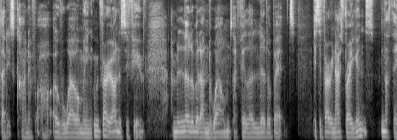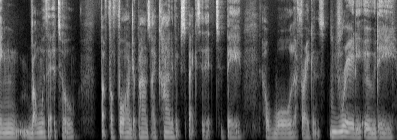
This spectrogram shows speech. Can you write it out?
that it's kind of oh, overwhelming. I'm very honest with you. I'm a little bit underwhelmed. I feel a little bit it's a very nice fragrance, nothing wrong with it at all. But for £400, I kind of expected it to be a wall of fragrance. Really oody,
